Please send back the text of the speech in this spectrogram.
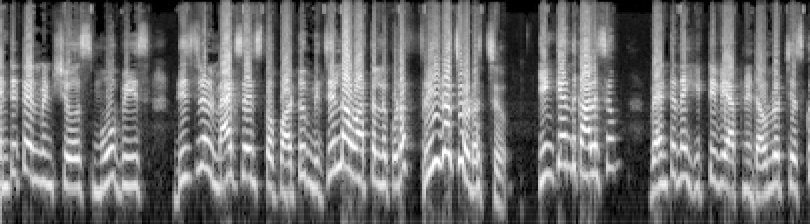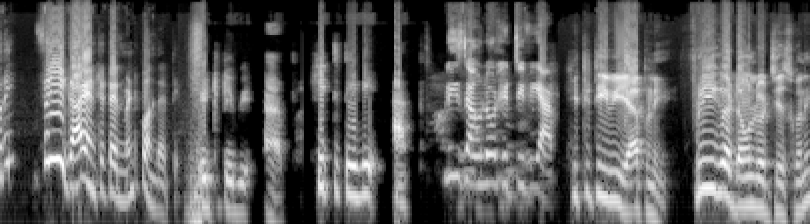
entertainment shows movies digital మ్యాగజైన్స్తో పాటు మీ జిల్లా వార్తలను కూడా ఫ్రీగా చూడొచ్చు. ఇంకెందుకు ఆలస్యం? వెంటనే హిట్ టీవీ యాప్ని డౌన్లోడ్ చేసుకుని ఫ్రీగా ఎంటర్టైన్మెంట్ పొందండి. Hit TV app. Hit TV app. Please download Hit TV app. Hit TV యాప్ని ఫ్రీగా డౌన్లోడ్ చేసుకొని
